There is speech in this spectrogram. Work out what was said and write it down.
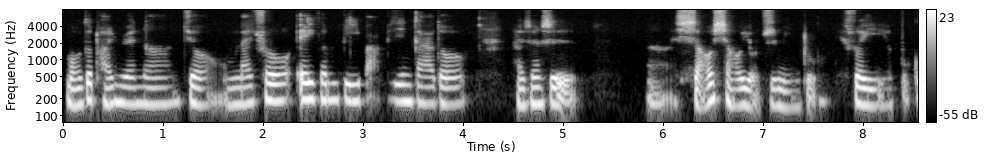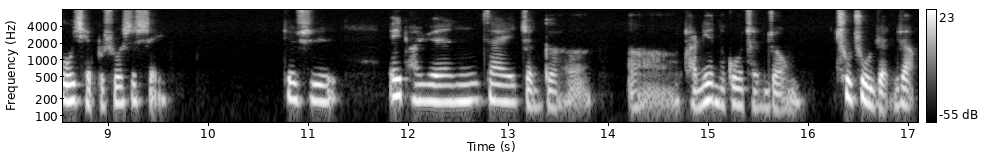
某一个团员呢，就我们来说 A 跟 B 吧，毕竟大家都还算是呃小小有知名度，所以不姑且不说是谁，就是 A 团员在整个呃团练的过程中处处忍让，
